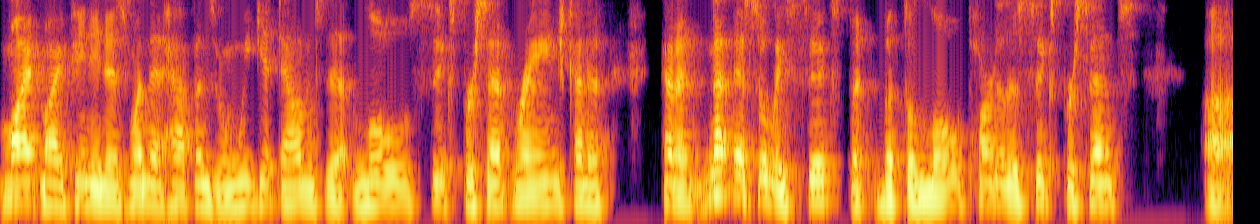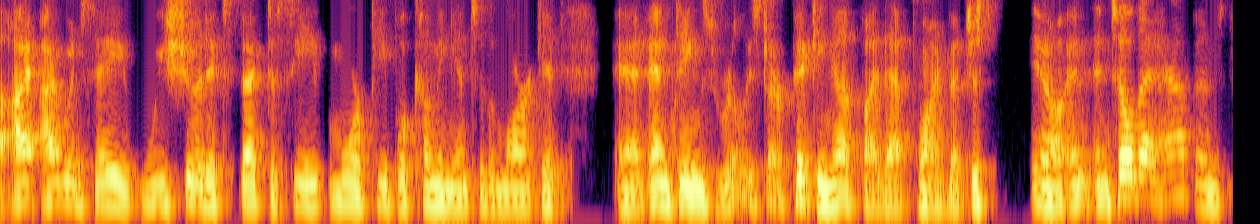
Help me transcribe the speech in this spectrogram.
my my opinion is when that happens, when we get down into that low six percent range, kind of kind of not necessarily six, but but the low part of the six percent. Uh, I, I would say we should expect to see more people coming into the market and, and things really start picking up by that point. But just you know, and, until that happens,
